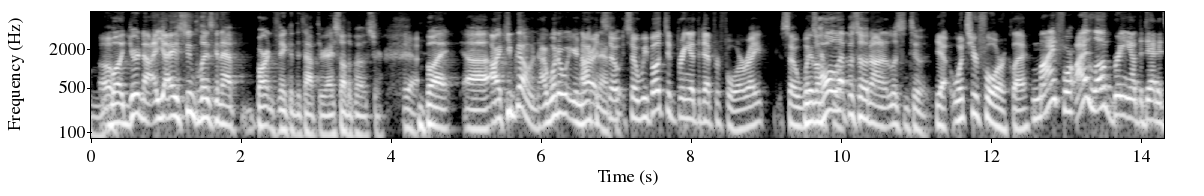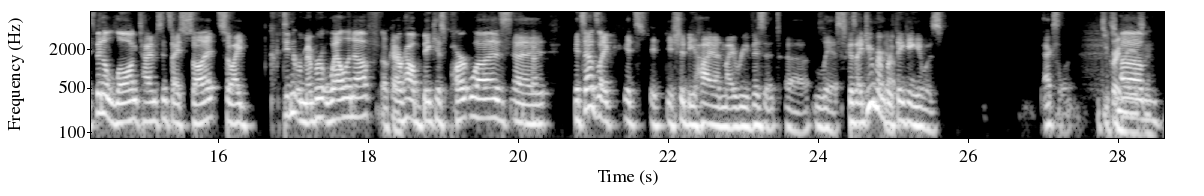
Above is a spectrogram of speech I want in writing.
Oh. Well, you're not. I assume Clay's going to have Barton Fink in the top three. I saw the poster. Yeah. But uh, all right, keep going. I wonder what you're not right, going to so have. so we both did Bring Out the Dead for four, right? So we have a whole four? episode on it. Listen to it. Yeah, what's your four, Clay? My four. I love Bringing Out the Dead. It's been a long time since I saw it, so I didn't remember it well enough, Okay. or how big his part was. Uh, It sounds like it's it, it should be high on my revisit uh, list because I do remember Yeah. thinking it was excellent. It's a great amazing.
